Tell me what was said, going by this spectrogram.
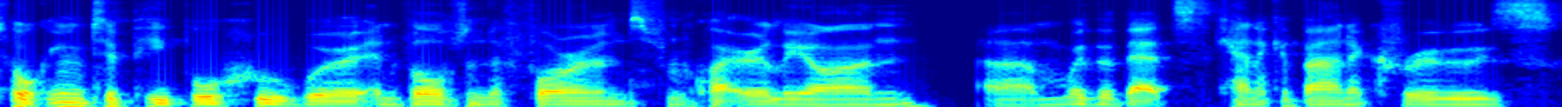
talking to people who were involved in the forums from quite early on, um, whether that's the Cannacabana crews.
